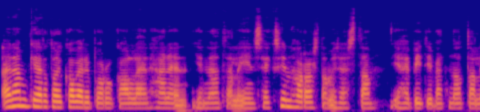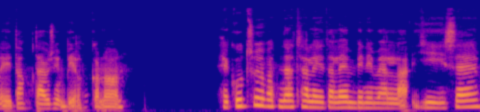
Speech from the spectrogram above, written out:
Adam kertoi kaveriporukalleen hänen ja Natalien seksin harrastamisesta ja he pitivät Nataliita täysin pilkkanaan. He kutsuivat Nataliita lempinimellä JC,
